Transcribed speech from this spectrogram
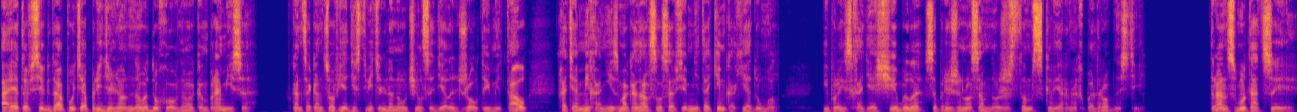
а это всегда путь определенного духовного компромисса. В конце концов, я действительно научился делать желтый металл, хотя механизм оказался совсем не таким, как я думал, и происходящее было сопряжено со множеством скверных подробностей. Трансмутации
